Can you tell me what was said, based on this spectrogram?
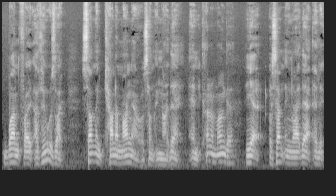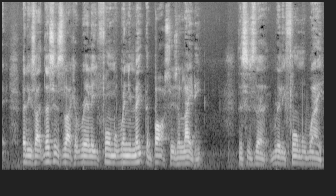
one phrase. I think it was like something kanamanga or something like that, and Kanamanga. Yeah, or something like that. And it, but he's like, this is like a really formal. When you meet the boss, who's a lady, this is the really formal way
